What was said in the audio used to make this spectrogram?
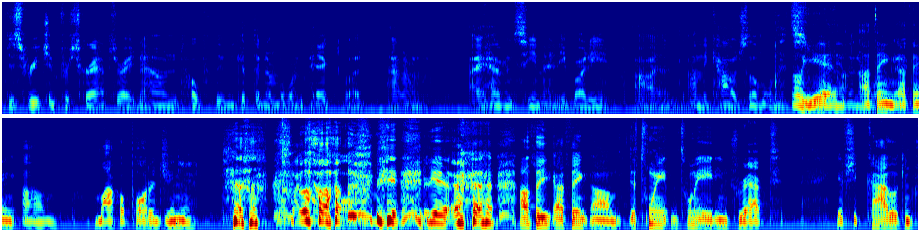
Just reaching for scraps right now, and hopefully we get the number one pick. But I don't. I haven't seen anybody uh, on the college level. That's Oh yeah, of the number I think I think um Michael Porter Jr. Oh, Michael- Michael Porter. yeah, I think I think um the 20, 2018 draft, if Chicago can,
